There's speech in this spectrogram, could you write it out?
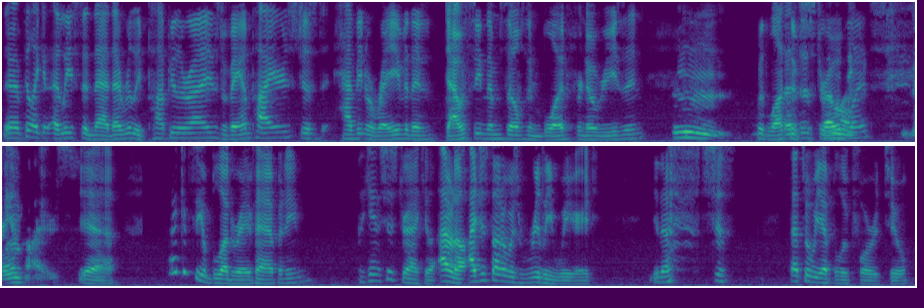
there- I feel like at least in that that really popularized vampires just having a rave and then dousing themselves in blood for no reason Hmm. with lots That of strobe like- lights. Vampires. Yeah, I could see a blood rave happening. Again, it's just Dracula. I don't know. I just thought it was really weird. You know, it's just that's what we have to look forward to.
